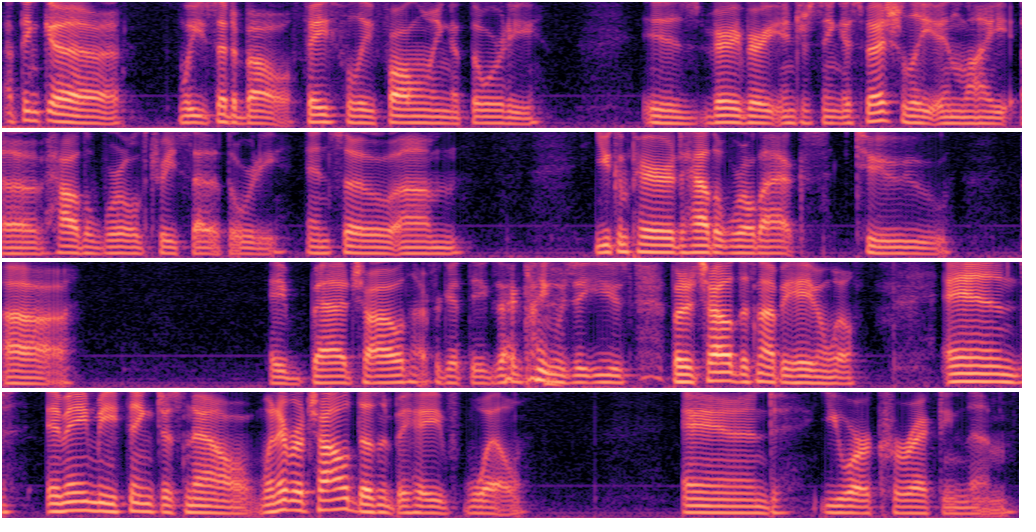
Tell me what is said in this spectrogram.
I think uh, what you said about faithfully following authority is very very interesting, especially in light of how the world treats that authority. And so um, you compared how the world acts to uh, a bad child. I forget the exact language that you used, but a child that's not behaving well. And it made me think just now whenever a child doesn't behave well and you are correcting them,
